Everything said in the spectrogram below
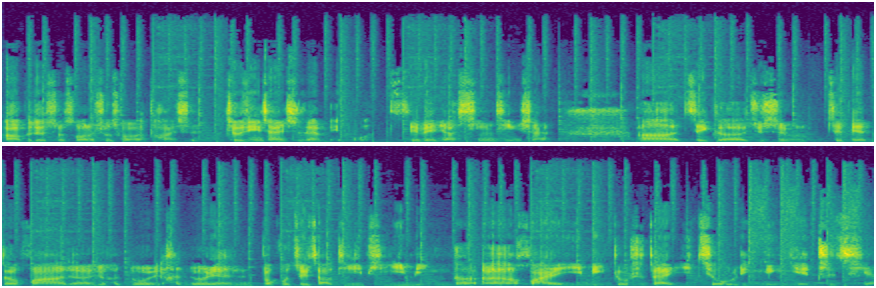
啊，不对，说错了，说错了，不好意思，旧金山是在美国，这边叫新金山。啊、呃，这个就是这边的话呢，就很多很多人，包括最早第一批移民的呃华人移民，都是在一九零零年之前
